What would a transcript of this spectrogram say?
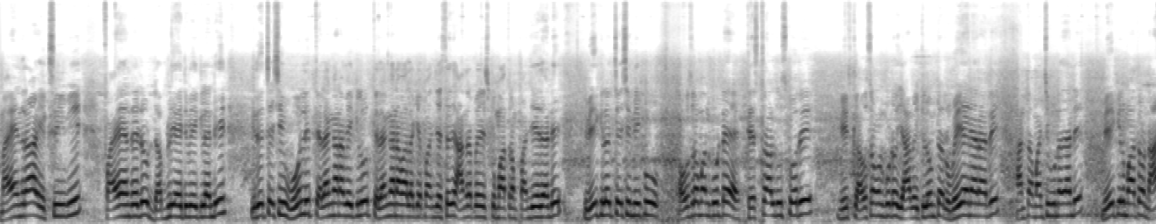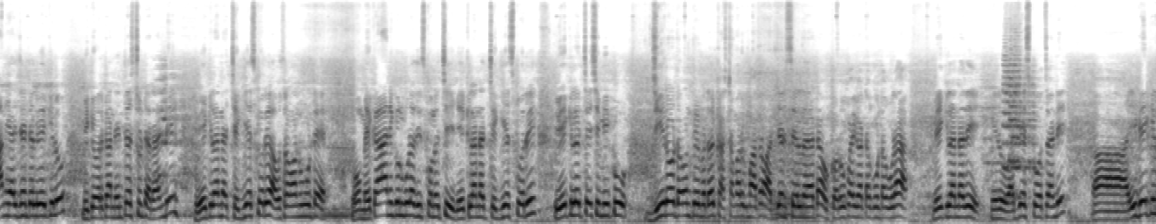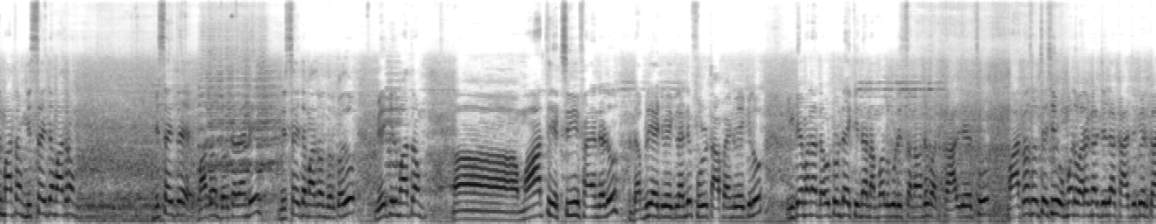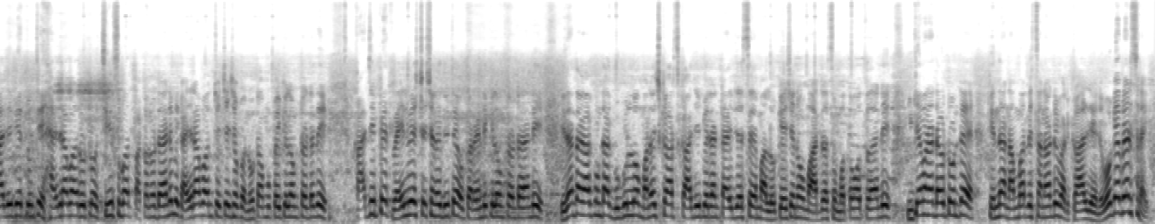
Mahindra XEV five hundred W eight vehicle అండి. ఇది వచ్చేసి ఓన్లీ తెలంగాణ వెహికల్ తెలంగాణ వాళ్ళకే పనిచేస్తుంది. ఆంధ్రప్రదేశ్కు మాత్రం పనిచేయదండి. వెహికల్ వచ్చేసి మీకు అవసరం అనుకుంటే టెస్ట్ రాల్ చూసుకోరి మీకు అవసరం అనుకుంటే యాభై కిలోమీటర్లు వెయ్యి అయినా రండి అంత మంచిగా ఉన్నదండి. వెహికల్ మాత్రం నాన్ యాక్సిడెంటల్ వెహికల్. మీకు ఎవరికైనా ఇంట్రెస్ట్ ఉంటే రండి. వెహికల్ అన్నది చెక్ చేసుకోరి అవసరం అనుకుంటే ఓ మెకానిక్ను కూడా తీసుకొని వచ్చి వెహికల్ అన్నది చెక్ చేసుకోరి. వెహికల్ వచ్చేసి మీకు జీరో డౌన్ పేమెంట్ కస్టమర్కి మాత్రం అర్జెంట్ సేల్ ఉన్నదట ఒక్క రూపాయి కట్టకుండా కూడా వెహికల్ అన్నది మీరు అడ్జస్ట్ చేసుకోవచ్చు అండి ఈ వెహికల్ మాత్రం మిస్ అయితే మాత్రం మిస్ అయితే మాత్రం దొరకదండి. మిస్ అయితే మాత్రం దొరకదు. వెహికల్ మాత్రం Maruti XE five hundred W eight vehicle అండి ఫుల్ టాప్ అండ్ వెహికల్ ఇంకేమైనా డౌట్ ఉంటే కింద నంబర్లు కూడా ఇస్తున్నామండి వాటి కాల్ చేయొచ్చు. మా అడ్రస్ వచ్చేసి ఉమ్మడి వరంగల్ జిల్లా కాజీపేట్ కాజీపేట్ నుంచి హైదరాబాద్ రూట్లో చీర్సుబాద్ పక్కన ఉంటాయండి. మీకు హైదరాబాద్ నుంచి వచ్చేసి ఒక నూట ముప్పై కిలోమీటర్ ఉంటుంది. కాజీపేట్ రైల్వే స్టేషన్ ఎదిగితే ఒక రెండు కిలోమీటర్ ఉంటుందండి. ఇదంతా కాకుండా గూగుల్లో మనోజ్ కార్స్ కాజీపేట్ అని టైప్ చేస్తే మా లొకేషన్ మా అడ్రస్ మొత్తం వస్తుందండి. ఇంకేమైనా డౌట్ ఉంటే కింద నంబర్లు ఇస్తానండి వాటికి కాల్ చేయండి. Okay friends right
